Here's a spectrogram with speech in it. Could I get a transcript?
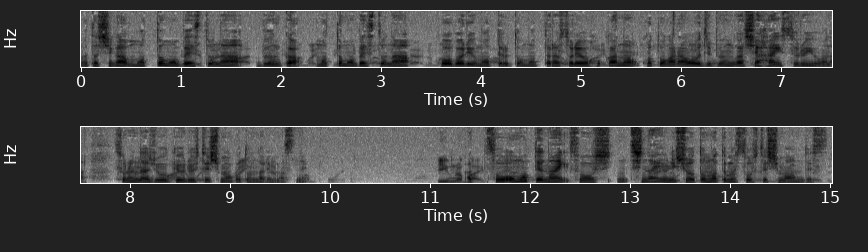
私が最もベストな文化、最もベストなコアバリューを持っていると思ったら、それを他の事柄を自分が支配するような、そのような状況を許してしまうことになりますね。そう思ってない、そうしないようにしようと思ってもそうしてしまうんです。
